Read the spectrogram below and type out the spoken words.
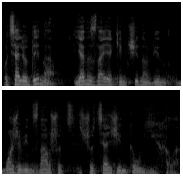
Оця людина, я не знаю, яким чином він, може він знав, що, що ця жінка уїхала.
